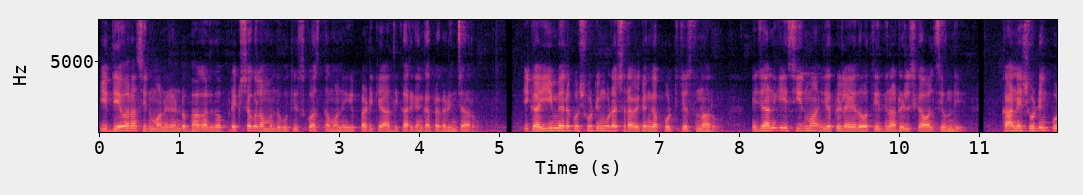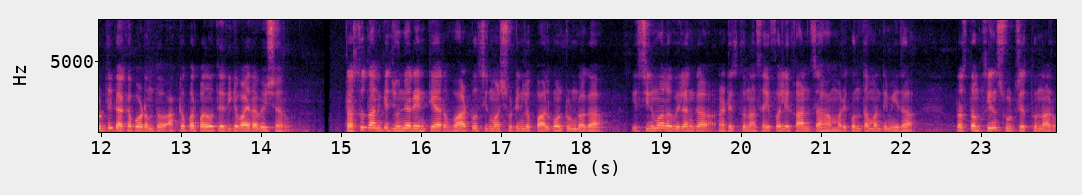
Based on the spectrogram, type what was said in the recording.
ఈ దేవరా సినిమాని రెండు భాగాలుగా ప్రేక్షకుల ముందుకు తీసుకువస్తామని ఇప్పటికే అధికారికంగా ప్రకటించారు. ఇక ఈ మేరకు షూటింగ్ కూడా శరవేగంగా పూర్తి చేస్తున్నారు. నిజానికి ఈ సినిమా ఏప్రిల్ ఐదవ తేదీన రిలీజ్ కావాల్సి ఉంది. కానీ షూటింగ్ పూర్తి కాకపోవడంతో అక్టోబర్ పదవ తేదీకి వాయిదా వేశారు. ప్రస్తుతానికి junior NTR war two cinema షూటింగ్లో పాల్గొంటుండగా ఈ సినిమాలో విలన్గా నటిస్తున్న సైఫ్ అలీ ఖాన్ సహా మరికొంతమంది మీద ప్రస్తుతం సీన్స్ షూట్ చేస్తున్నారు.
